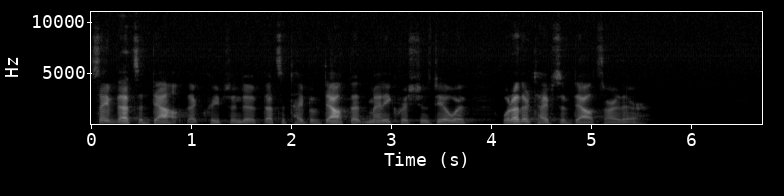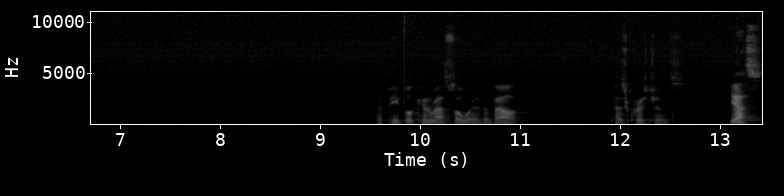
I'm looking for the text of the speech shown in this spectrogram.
saved? That's a doubt that creeps into. That's a type of doubt that many Christians deal with. What other types of doubts are there that people can wrestle with about as Christians? Yes.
